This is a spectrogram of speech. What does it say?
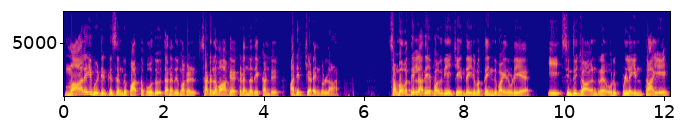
மாலை வீட்டிற்கு சென்று பார்த்தபோது தனது மகள் சடலமாக கிடந்ததைக் கண்டு அதிர்ச்சி அடைந்துள்ளார். சம்பவத்தில் அதே பகுதியைச் சேர்ந்த இருபத்தைந்து வயதுடைய இ சிந்துஜா என்ற ஒரு பிள்ளையின் தாயே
